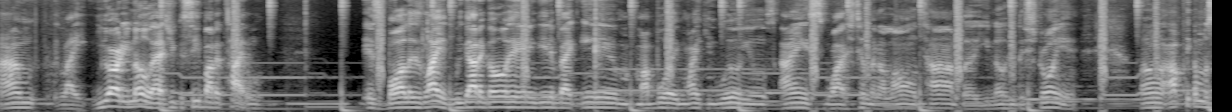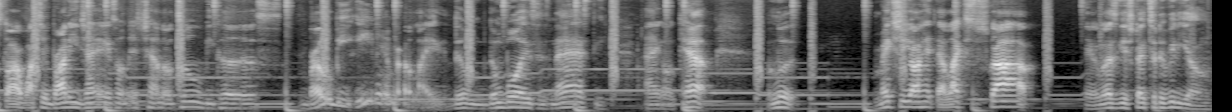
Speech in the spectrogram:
I'm like, you already know, as you can see by the title, it's ball is life. We gotta go ahead and get it back in. My boy Mikey Williams. I ain't watched him in a long time, but you know he destroying. Uh, I think I'm gonna start watching Bronny James on this channel too because bro be eating, bro. Like them them boys is nasty. I ain't gonna cap. But look, make sure y'all hit that like, subscribe, and let's get straight to the video.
